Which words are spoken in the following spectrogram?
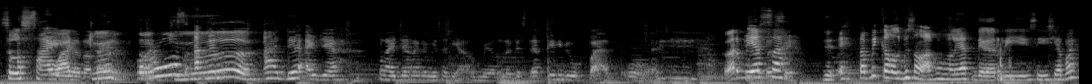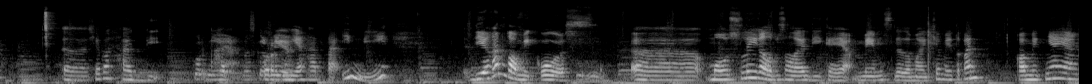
selesai gitu kan. Waduh, terus waduh. akan ada aja pelajaran yang bisa diambil dari setiap kehidupan. Wow. luar Gitu biasa. eh tapi kalau misalnya aku ngelihat dari si siapa? Eh, siapa? Hadi. Kurnia Mas Kurnia. Kurnia Hatta ini dia kan komikus. Eh, mostly kalau misalnya di kayak memes segala macam itu kan komiknya yang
